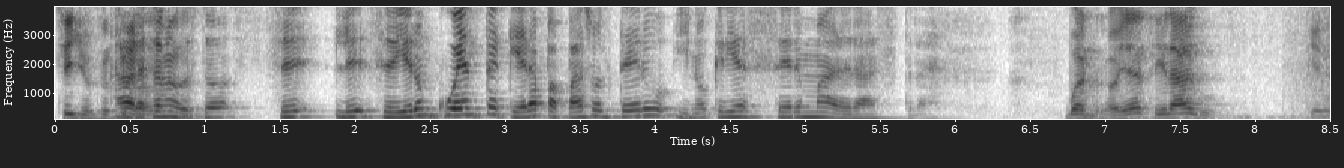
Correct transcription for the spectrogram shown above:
Sí, yo creo que. Ahora, no- esa me gustó. Se, le- se dieron cuenta que era papá soltero y no quería ser madrastra. Bueno, le voy a decir algo. Tiene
